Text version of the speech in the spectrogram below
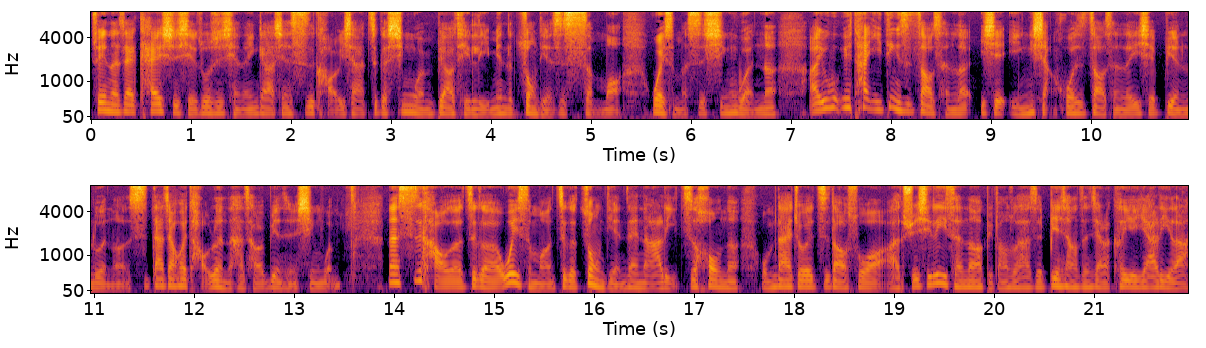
所以呢，在开始写作之前呢，应该要先思考一下这个新闻标题里面的重点是什么？为什么是新闻呢？啊，因为因为它一定是造成了一些影响，或是造成了一些辩论呢，是大家会讨论的，它才会变成新闻。那思考了这个为什么这个重点在哪里之后呢，我们大家就会知道说啊，学习历程呢，比方说它是变相增加了课业压力啦，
